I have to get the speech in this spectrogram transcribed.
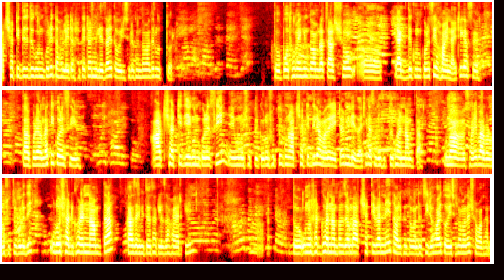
আটষট্টি দিয়ে যদি গুণ করি, তাহলে এটার সাথে এটা মিলে যায়, তো ওই ছিল কিন্তু আমাদের উত্তর। তো প্রথমে কিন্তু আমরা চারশো এক দিয়ে গুণ করেছি, হয় নাই, ঠিক আছে? তারপরে আমরা কি করেছি? আটষট্টি দিয়ে গুণ করেছি, এই উনসত্তরকে উনসত্তর গুণ আটষট্টি দিলে আমাদের এটা মিলে যায়, ঠিক আছে? উনসত্তর ঘরের নামটা সরি বারবার উনসত্তর বলে দিই। উনষাট ঘরের নামটা কাজের ভিতরে থাকলে যা হয় আর কি। তো উনষাট ঘরের নামটা যদি আমরা আটষট্টি বার নেই, তাহলে কিন্তু আমাদের জিরো হয়। তো এই ছিল আমাদের সমাধান।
